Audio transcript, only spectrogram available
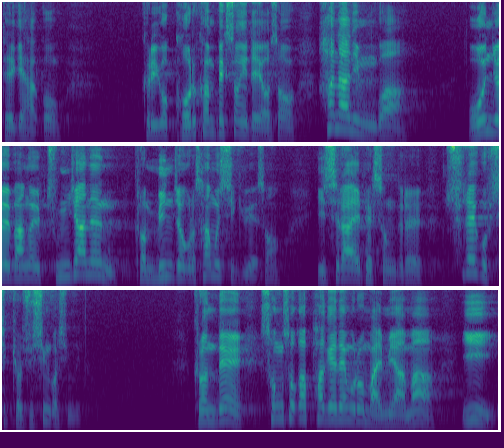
되게 하고 그리고 거룩한 백성이 되어서 하나님과 온 열방을 중재하는 그런 민족으로 삼으시기 위해서 이스라엘 백성들을 출애굽시켜 주신 것입니다. 그런데 성소가 파괴됨으로 말미암아 이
